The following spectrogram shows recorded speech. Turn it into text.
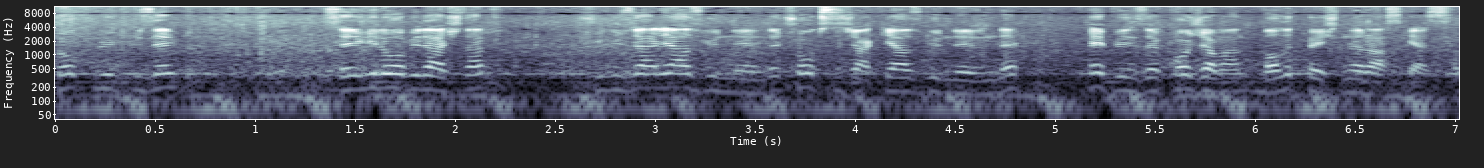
çok büyük bir zevk. Sevgili hobidaşlar, şu güzel yaz günlerinde, çok sıcak yaz günlerinde hepinize kocaman balık peşinde rast gelsin.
